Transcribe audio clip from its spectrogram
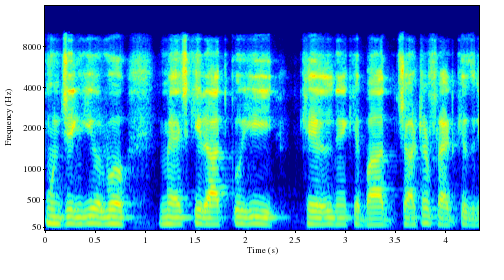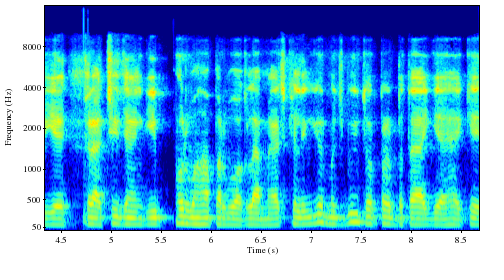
पहुँचेंगी और वो मैच की रात को ही खेलने के बाद चार्टर फ़्लाइट के ज़रिए कराची जाएँगी और वहाँ पर वो अगला मैच खेलेंगी। और मजबूरी तौर पर बताया गया है कि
